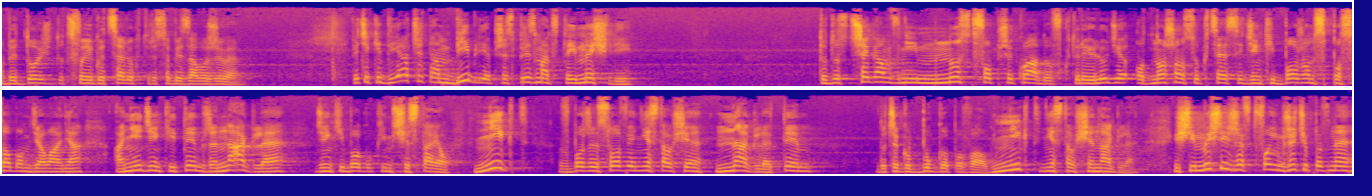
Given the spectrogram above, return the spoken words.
aby dojść do swojego celu, który sobie założyłem. Wiecie, kiedy ja czytam Biblię przez pryzmat tej myśli, to dostrzegam w niej mnóstwo przykładów, w których ludzie odnoszą sukcesy dzięki Bożym sposobom działania, a nie dzięki tym, że nagle dzięki Bogu kimś się stają. Nikt w Bożym Słowie nie stał się nagle tym, do czego Bóg go powołał. Nikt nie stał się nagle. Jeśli myślisz, że w Twoim życiu pewne,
